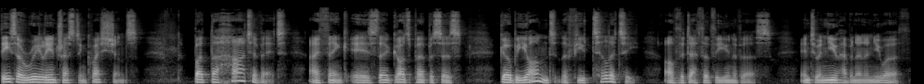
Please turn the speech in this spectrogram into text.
These are really interesting questions. But the heart of it, I think, is that God's purposes go beyond the futility of the death of the universe into a new heaven and a new earth.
